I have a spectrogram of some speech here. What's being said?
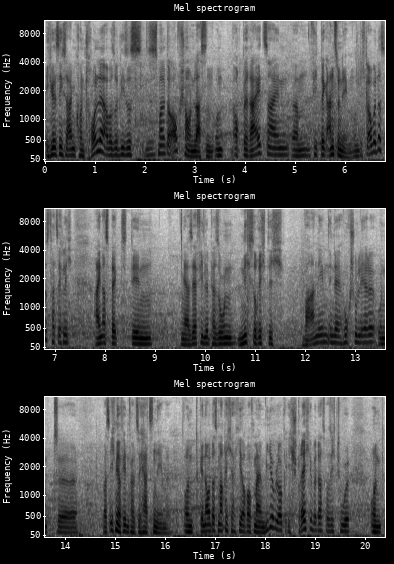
ich will jetzt nicht sagen Kontrolle, aber so dieses, dieses mal draufschauen lassen und auch bereit sein, ähm, Feedback anzunehmen. Und ich glaube, das ist tatsächlich ein Aspekt, den ja, sehr viele Personen nicht so richtig wahrnehmen in der Hochschullehre und äh, was ich mir auf jeden Fall zu Herzen nehme. Und genau das mache ich ja hier auch auf meinem Videoblog. Ich spreche über das, was ich tue und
